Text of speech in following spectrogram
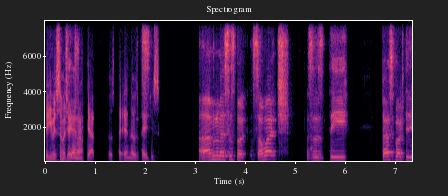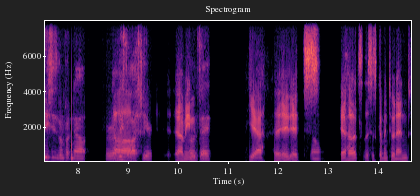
they give it so much Yeah, extra no. depth in those in those pages. I'm gonna miss this book so much. This is the best book that DC's been putting out for at least the Uh, last year. I mean, I would say. yeah, it, it's it hurts. This is coming to an end.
